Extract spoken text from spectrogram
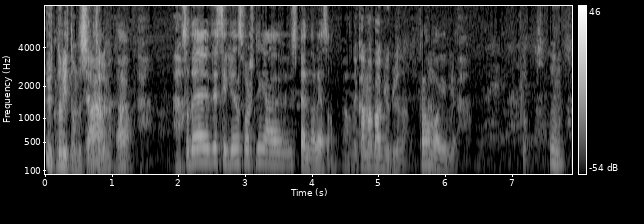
uten å vite om det selv, til og med? ja, ja. Så det resiliensforskning er spennende å lese om. Ja, det kan man bare google, da. Kan man bare google. Flott. Mm.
